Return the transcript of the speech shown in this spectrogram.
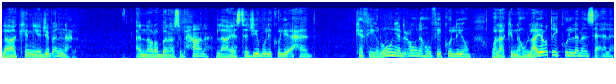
لكن يجب أن نعلم أن ربنا سبحانه لا يستجيب لكل أحد. كثيرون يدعونه في كل يوم ولكنه لا يعطي كل من سأله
